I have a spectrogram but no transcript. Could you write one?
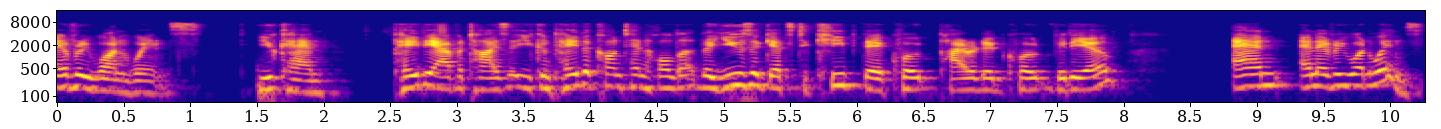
everyone wins. You can pay the advertiser, you can pay the content holder, the user gets to keep their quote pirated quote video, and and everyone wins.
